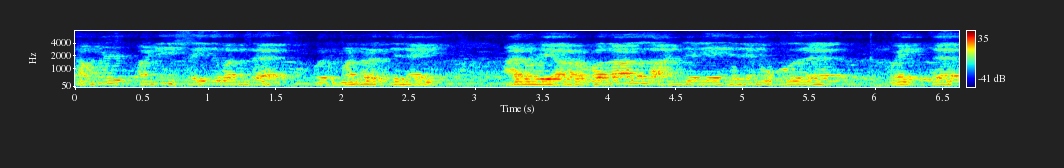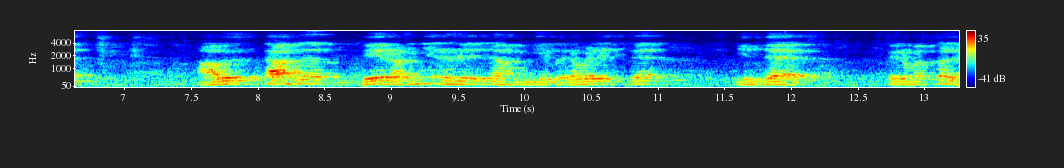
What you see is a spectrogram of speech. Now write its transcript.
தமிழ் பணி செய்து வந்த ஒரு மன்றத்தினை அதனுடைய அறுபதாவது ஆண்டிலே நினைவு கூற வைத்த அவருக்காக பேரறிஞர்கள் எல்லாம் இங்கே வரவழைத்த இந்த பெருமக்கள்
